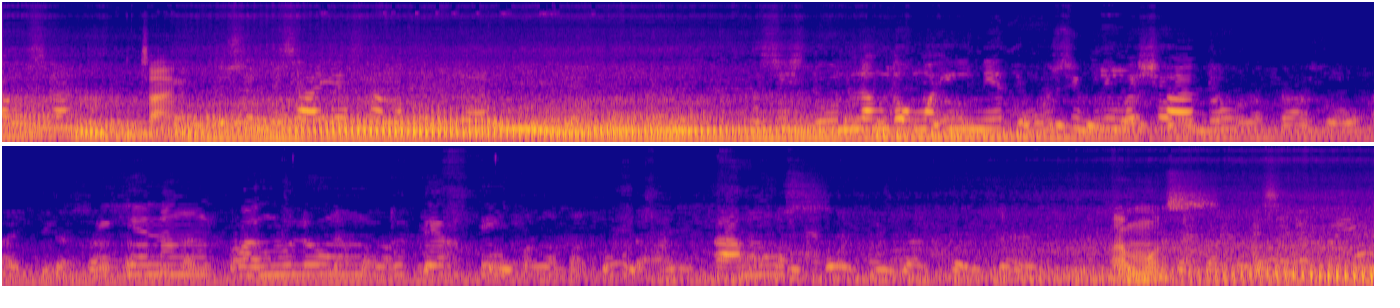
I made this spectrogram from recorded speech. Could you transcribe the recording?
8,000. Saan? Gusto Visayas na ako yan. Kasi doon lang daw mainit. Imposible masyado. Bigyan ng Pangulong Duterte. Ramos. Ramos? Kasi ano po yan?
